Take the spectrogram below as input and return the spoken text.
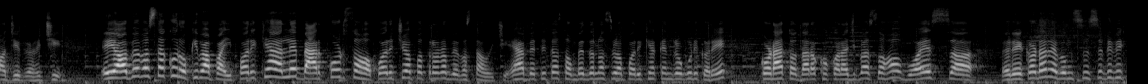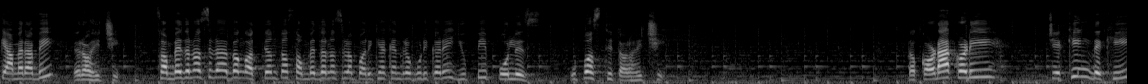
ନଜିର ରହିଛି ଏହି ଅବ୍ୟବସ୍ଥାକୁ ରୋକିବା ପାଇଁ ପରୀକ୍ଷା ହେଲେ ବାରକୋଡ୍ ସହ ପରିଚୟ ପତ୍ରର ବ୍ୟବସ୍ଥା ହୋଇଛି ଏହା ବ୍ୟତୀତ ସମ୍ବେଦନଶୀଳ ପରୀକ୍ଷା କେନ୍ଦ୍ରଗୁଡ଼ିକରେ କଡ଼ା ତଦାରଖ କରାଯିବା ସହ ଭଏସ୍ ରେକର୍ଡର ଏବଂ ସିସିଟିଭି କ୍ୟାମେରା ବି ରହିଛି संवेदनशील और अत्यंत संवेदनशील परीक्षा केन्द्र गुड़िकर यूपी पुलिस उपस्थित रही तो कड़ाकड़ी चेकिंग देखि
